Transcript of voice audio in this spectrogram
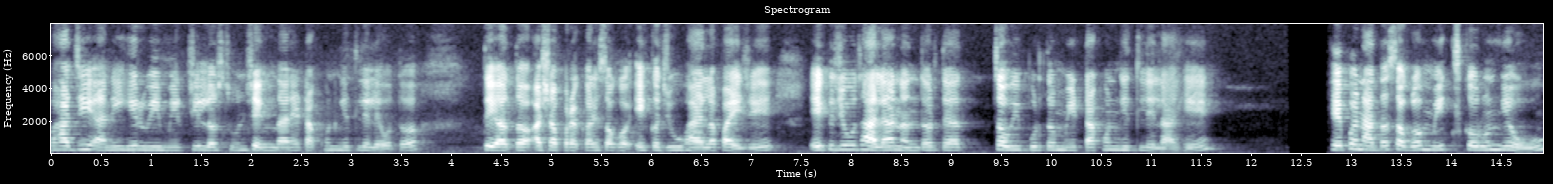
भाजी आणि हिरवी मिरची लसूण शेंगदाणे टाकून घेतलेले होतं. ते आता अशा प्रकारे सगळं एकजीव व्हायला पाहिजे. एकजीव झाल्यानंतर त्यात चवीपुरतं मीठ टाकून घेतलेलं आहे. हे पण आता सगळं मिक्स करून घेऊ.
